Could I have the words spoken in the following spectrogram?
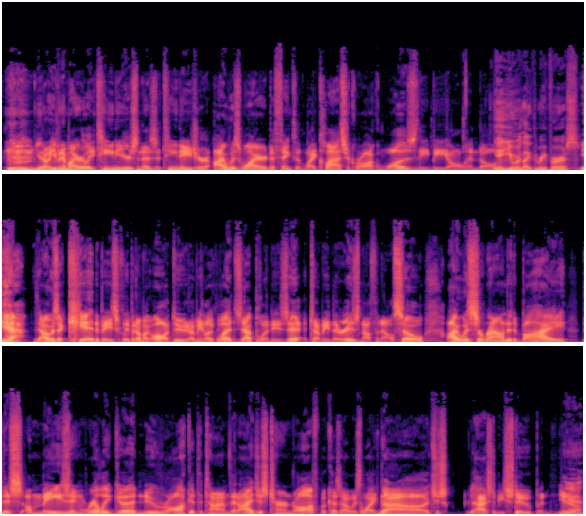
you know, even in my early teen years and as a teenager, I was wired to think that like classic rock was the be all end all. Yeah, you were like the reverse. Yeah, I was a kid basically, but I'm like, oh, dude, I mean, like Led Zeppelin is it. I mean, there is nothing else. So I was surrounded by this amazing, really good new rock at the time that I just turned off because I was like, no, it just has to be stupid, you know. Yeah.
